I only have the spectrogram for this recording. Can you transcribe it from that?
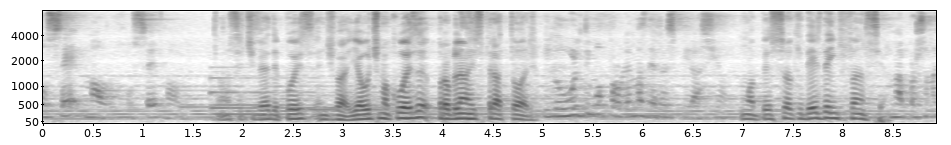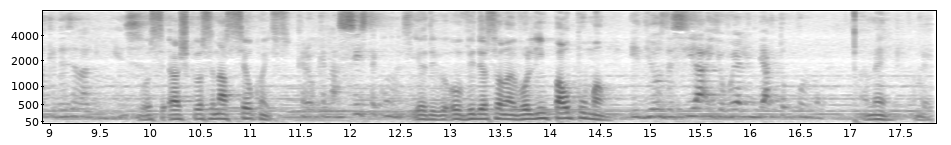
José Mauro, José Mauro. Então, se tiver depois, a gente vai. E a última coisa, problema respiratório. Y lo último, problemas de respiración. Uma pessoa que desde a infância, Una persona que desde la niñez, você, acho que você nasceu com isso. creo que naciste con eso. E eu digo- ouvi Deus falando, eu vou limpar o pulmão. Y Dios decía, yo voy a limpiar tu pulmón. Amém. Amém.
